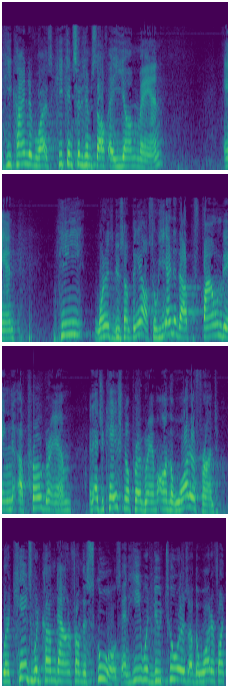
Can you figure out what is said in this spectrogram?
he kind of was, he considered himself a young man. And he wanted to do something else. So he ended up founding a program an educational program on the waterfront where kids would come down from the schools and he would do tours of the waterfront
